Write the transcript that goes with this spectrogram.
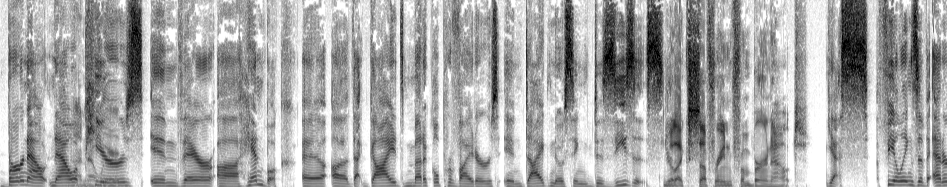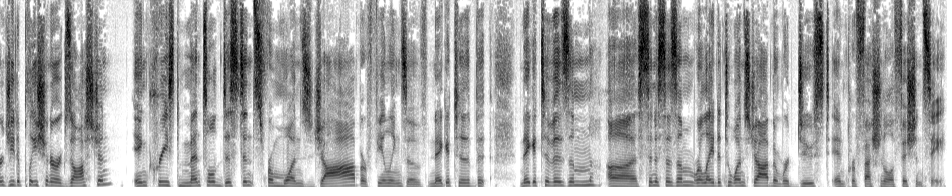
Burnout now Isn't appears in their uh, handbook uh, uh, that guides medical providers in diagnosing diseases. You're like suffering from burnout. Yes. Feelings of energy depletion or exhaustion, increased mental distance from one's job, or feelings of negative negativism, uh, cynicism related to one's job, and reduced in professional efficiency.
